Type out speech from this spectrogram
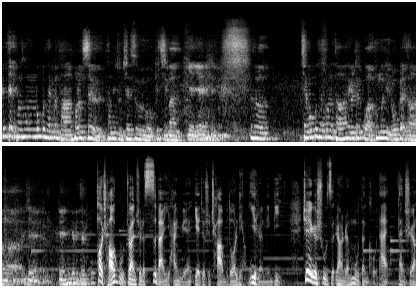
제가 한 스물다섯 그때 평생 먹고 살 건 다 벌었어요. 산에 좀 잴 수 없겠지만 예예. 그래서 제 먹고 살 거는 다 해결됐고 부모님 노후까지 다 이제 예, 해결이 됐고 靠炒股赚取了四百亿韩元，也就是差不多两亿人民币。这个数字让人目瞪口呆。但是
